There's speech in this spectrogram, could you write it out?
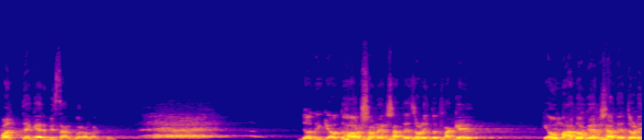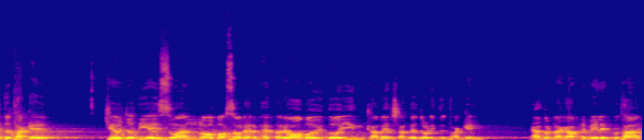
প্রত্যেকের বিচার করা লাগবে। যদি কেউ ধর্ষণের সাথে জড়িত থাকে, কেউ মাদকের সাথে জড়িত থাকে, কেউ যদি এই চুয়ান্ন বছরের ভেতরে অবৈধ ইনকামের সাথে জড়িত থাকে, এত টাকা আপনি পেলেন কোথায়?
